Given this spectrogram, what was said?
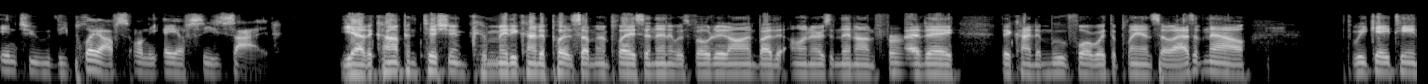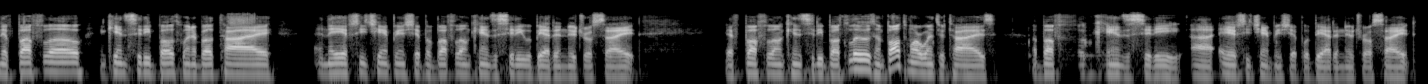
into the playoffs on the AFC side. Yeah, the competition committee kind of put something in place, and then it was voted on by the owners. And then on Friday, they kind of moved forward with the plan. So as of now, with week 18, if Buffalo and Kansas City both win or both tie, an AFC championship of Buffalo and Kansas City would be at a neutral site. If Buffalo and Kansas City both lose and Baltimore wins or ties, a Buffalo Kansas City uh, AFC championship would be at a neutral site.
